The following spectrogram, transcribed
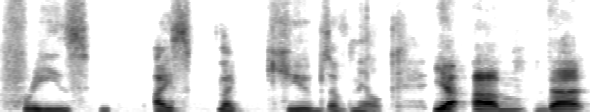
freeze ice like cubes of milk. Yeah, um, that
